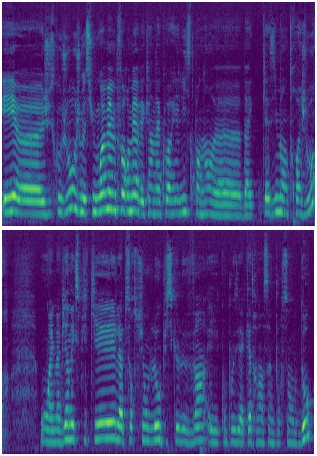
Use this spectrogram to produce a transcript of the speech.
Et euh, jusqu'au jour où je me suis moi-même formée avec un aquarelliste pendant bah, quasiment trois jours, où elle m'a bien expliqué l'absorption de l'eau, puisque le vin est composé à 85% d'eau.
